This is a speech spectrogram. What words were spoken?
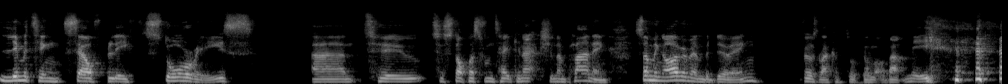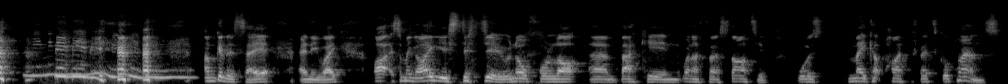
limiting self belief stories um, to to stop us from taking action and planning. Something I remember doing feels like I've talked a lot about me. Me, me, me. I'm going to say it anyway. Uh, something I used to do an awful lot um, back in when I first started was make up hypothetical plans.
